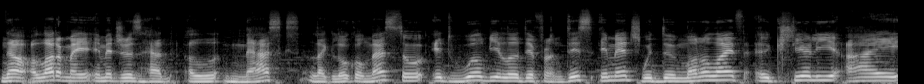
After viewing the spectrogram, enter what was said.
Now a lot of my images had masks, like local masks, so it will be a little different. This image with the monolith, uh, clearly I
